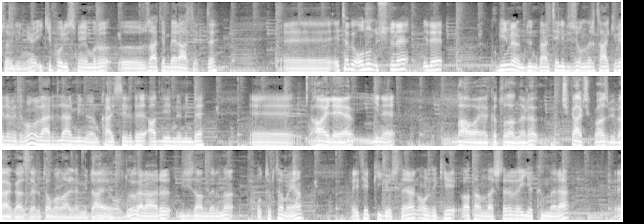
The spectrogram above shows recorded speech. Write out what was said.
söyleniyor. İki polis memuru e, zaten beraat etti. E, e tabi onun üstüne bir de bilmiyorum dün ben televizyonları takip edemedim ama verdiler mi bilmiyorum. Kayseri'de adliyenin önünde e, Aileye, yine davaya katılanlara çıkar çıkmaz biber gazları, tomalarla müdahale evet, bu oldu. kararı vicdanlarına oturtamayan ve tepki gösteren oradaki vatandaşlara ve yakınlara e,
